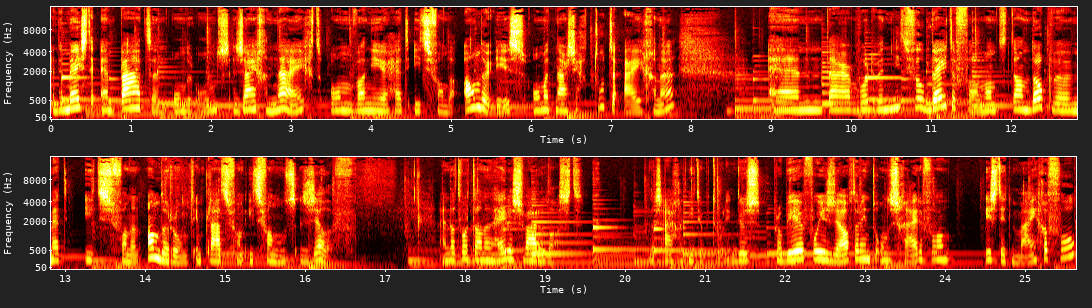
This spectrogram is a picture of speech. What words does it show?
En de meeste empathen onder ons zijn geneigd om wanneer het iets van de ander is, om het naar zich toe te eigenen. En daar worden we niet veel beter van, want dan lopen we met iets van een ander rond in plaats van iets van onszelf. En dat wordt dan een hele zware last. Dat is eigenlijk niet de bedoeling. Dus probeer voor jezelf daarin te onderscheiden van: is dit mijn gevoel?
